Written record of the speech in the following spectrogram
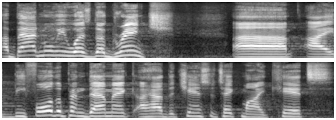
a bad movie was The Grinch. Uh, I before the pandemic, I had the chance to take my kids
